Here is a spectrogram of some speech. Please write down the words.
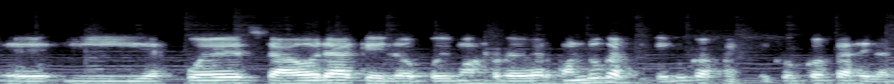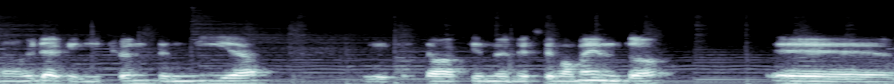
Eh, y después, ahora que lo pudimos rever con Lucas, y que Lucas me explicó cosas de la novela que ni yo entendía eh, que estaba haciendo en ese momento. eh,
